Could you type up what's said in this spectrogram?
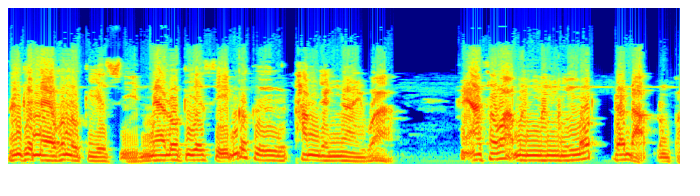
นั่นคือแนวของโลกียศีลแนวโลกียศีลก็คือทำยังไงว่า ให้อาสวะมันมันมันลดระดับลงไป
